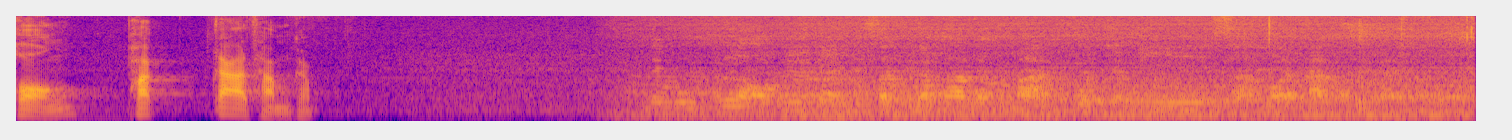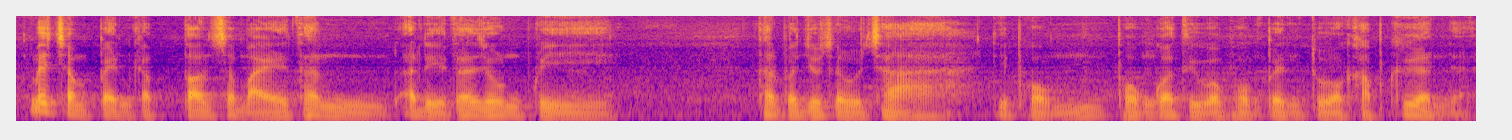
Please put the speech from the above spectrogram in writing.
ของพรรคกล้าทำครับ ในมุมท่านรองเสถียรภาพรัฐบาลควรจะมี 300พรรคใช่ไหม ไม่จำเป็นครับตอนสมัยท่านอดีตท่านยกรัฐมนตรี ท่านประยุทธ์จันทร์โอชา ที่ผมผมก็ถือว่าผมเป็นตัวขับเคลื่อนเนี่ย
